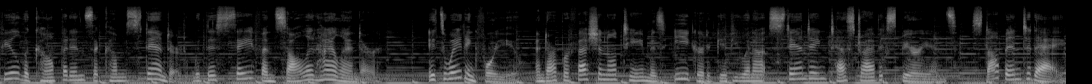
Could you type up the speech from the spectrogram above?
Feel the confidence that comes standard with this safe and solid Highlander. It's waiting for you, and our professional team is eager to give you an outstanding test drive experience. Stop in today.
